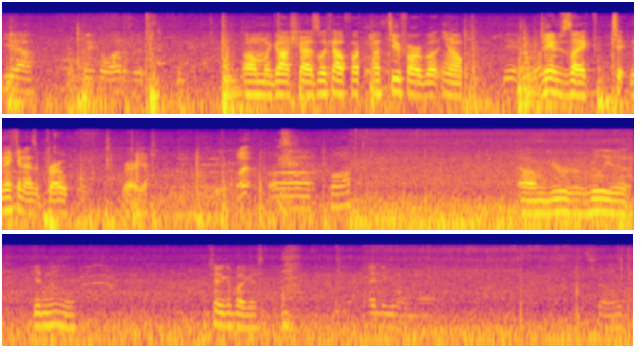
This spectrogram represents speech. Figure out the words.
Yeah. Make a lot of it. oh my gosh, guys, look how far. Not too far, but you know. Yeah. James is like t- making as a pro. Where are you? What? Uh, Paul? Um, you're really uh, Getting in there. Okay, goodbye, guys. Ending it on that. So, is this you better?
